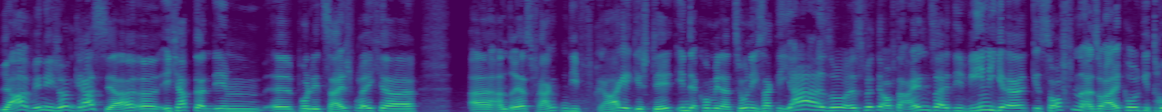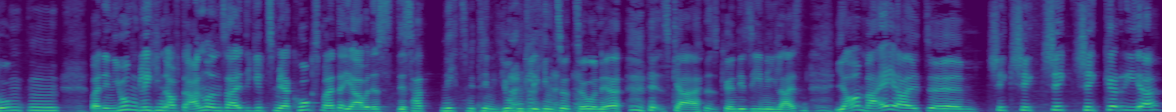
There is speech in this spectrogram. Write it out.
Ja, finde ich schon krass, ja. Äh, Ich habe dann dem äh, Polizeisprecher äh, Andreas Franken die Frage gestellt in der Kombination. Ich sagte, ja, also es wird ja auf der einen Seite weniger gesoffen, also Alkohol getrunken. Bei den Jugendlichen auf der anderen Seite gibt's mehr Koks. Meint er, ja, aber das, das hat nichts mit den Jugendlichen zu tun. Ja, ist klar, das können die sich nicht leisten. Ja, Mai halt, äh, schick, schick, schick, schickeria,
